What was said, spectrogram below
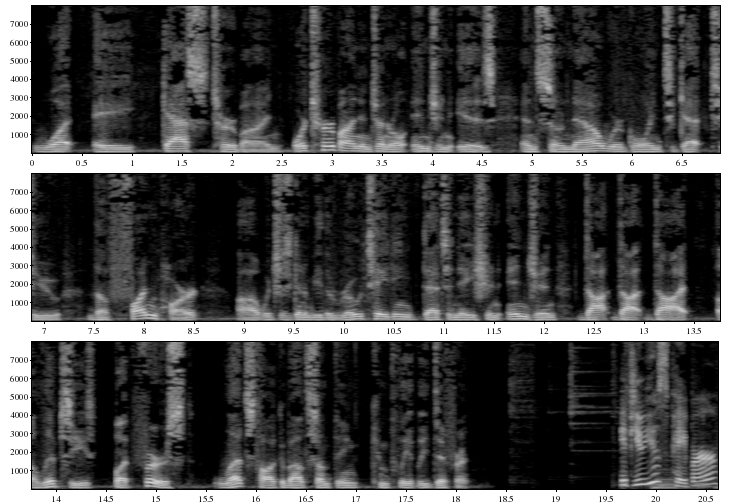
what a gas turbine or turbine in general engine is, and so now we're going to get to the fun part, uh, which is going to be the rotating detonation engine. Dot dot dot ellipses. But first, let's talk about something completely different. If you use paper,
